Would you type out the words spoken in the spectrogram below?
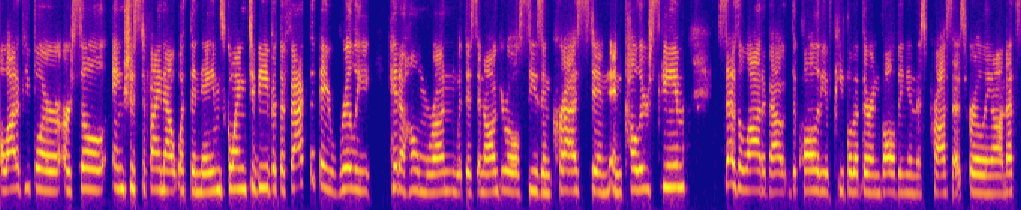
a lot of people are, are still anxious to find out what the name's going to be, but the fact that they really hit a home run with this inaugural season crest and, and color scheme says a lot about the quality of people that they're involving in this process early on. That's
